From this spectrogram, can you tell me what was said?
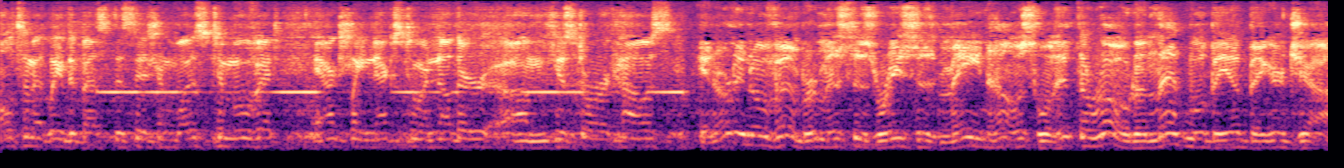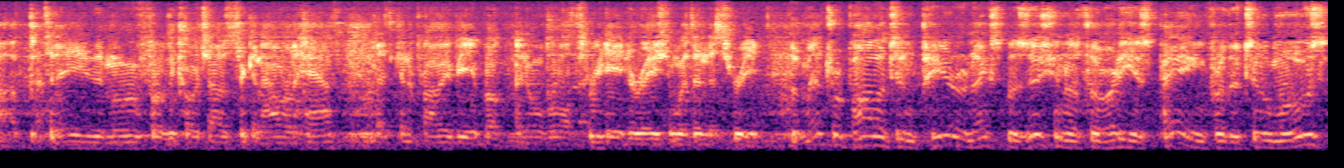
ultimately the best decision was to move it actually next to another um, historic house. In early November, Mrs. Rees's main house will hit the road, and that will be a bigger job. Today, the move for the coach house took an hour and a half. That's going to probably be about an overall three-day duration within the street. The Metropolitan Pier and Exposition Authority is paying for the two moves.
